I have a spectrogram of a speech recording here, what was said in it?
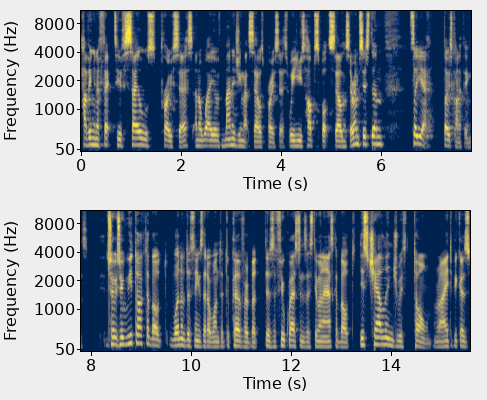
having an effective sales process and a way of managing that sales process. We use HubSpot sales and CRM system. So yeah, those kind of things so so we talked about one of the things that I wanted to cover, but there's a few questions I still want to ask about this challenge with tone, right? Because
